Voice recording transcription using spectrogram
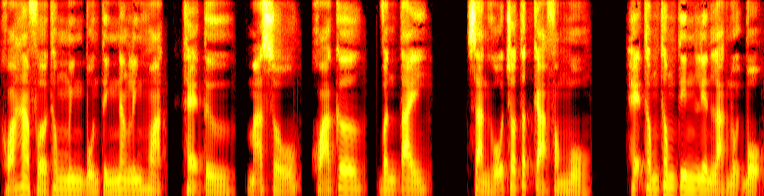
Khóa hà phở thông minh 4 tính năng linh hoạt, thẻ từ, mã số, khóa cơ, vân tay, sàn gỗ cho tất cả phòng ngủ, hệ thống thông tin liên lạc nội bộ,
